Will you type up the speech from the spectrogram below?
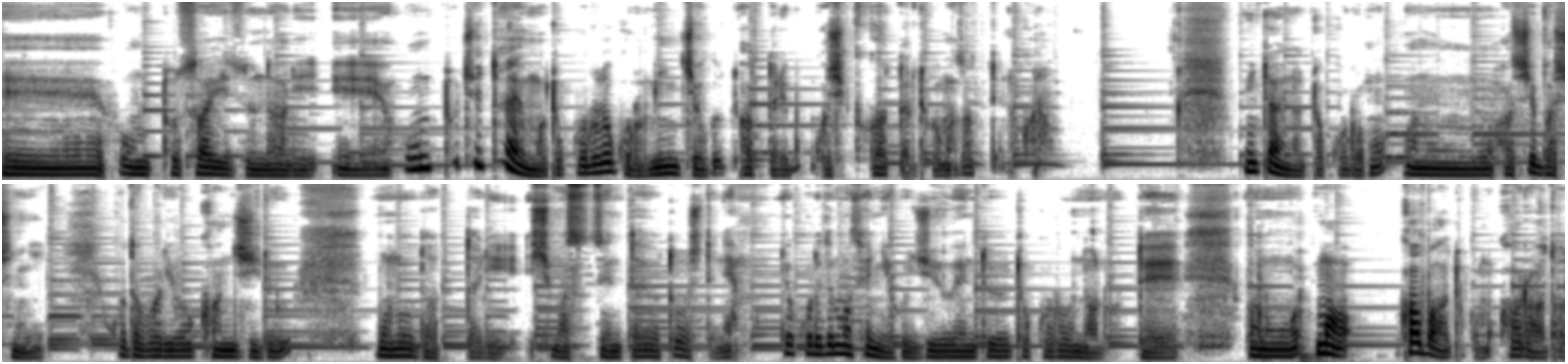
えー、フォントサイズなり、えー、フォント自体もところどころミンチがあったり、ゴシックがあったりとか混ざってるのかな。みたいなところ、あのー端々にこだわりを感じるものだったりします。全体を通してね。で、これでまあ1210円というところなので、あのーまあ、カバーとかもカラーだっ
